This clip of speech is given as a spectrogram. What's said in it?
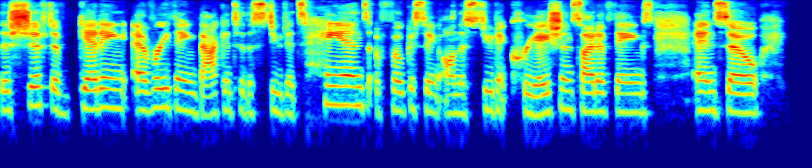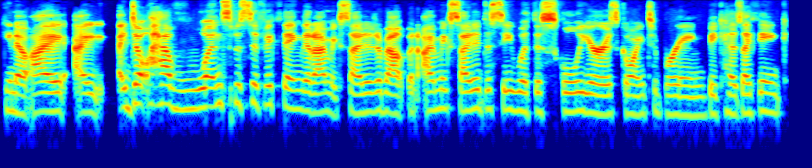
the shift of getting everything back into the student's hands of focusing on the student creation side of things. And so you know I, I i don't have one specific thing that i'm excited about but i'm excited to see what the school year is going to bring because i think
